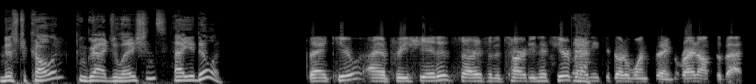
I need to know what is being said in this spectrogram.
Mr. Cohen, congratulations. How you doing? Thank you. I appreciate it. Sorry for the tardiness here, but. I need to go to one thing right off the bat.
